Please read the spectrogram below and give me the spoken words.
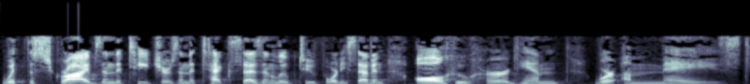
with the scribes and the teachers and the text says in Luke 2:47 all who heard him were amazed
